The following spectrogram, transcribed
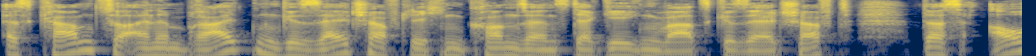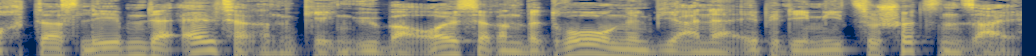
Es kam zu einem breiten gesellschaftlichen Konsens der Gegenwartsgesellschaft, dass auch das Leben der Älteren gegenüber äußeren Bedrohungen wie einer Epidemie zu schützen sei,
